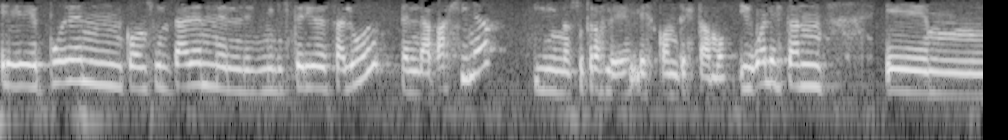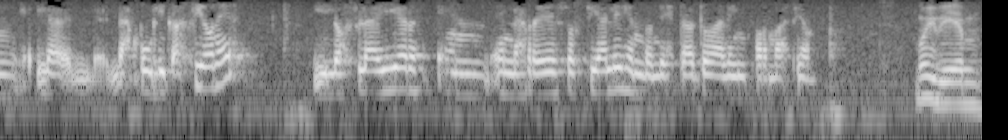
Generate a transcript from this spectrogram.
Eh, pueden consultar en el Ministerio de Salud, en la página, y nosotros les contestamos. Igual están em, las publicaciones y los flyers en, en las redes sociales en donde está toda la información. Muy bien.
